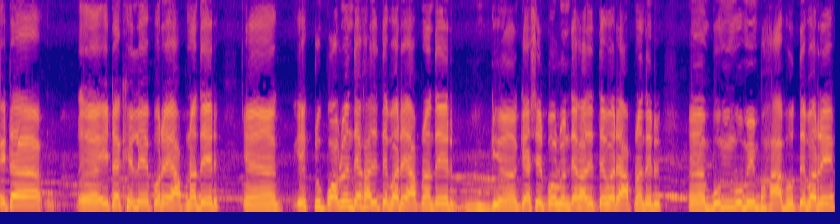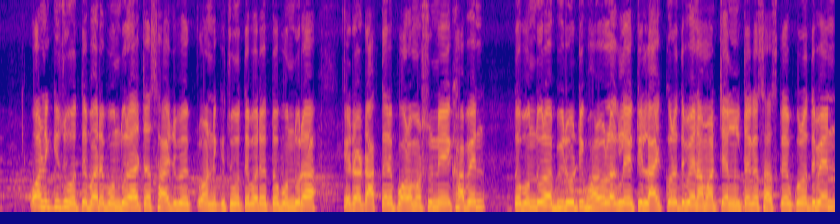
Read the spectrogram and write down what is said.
এটা এটা খেলে পরে আপনাদের একটু প্রবলেম দেখা দিতে পারে, আপনাদের গ্যা- গ্যাসের প্রবলেম দেখা দিতে পারে, আপনাদের বমি বমি ভাব হতে পারে, অনেক কিছু হতে পারে বন্ধুরা, এটা সাইড এফেক্ট অনেক কিছু হতে পারে। তো বন্ধুরা, এটা ডাক্তারের পরামর্শ নিয়ে খাবেন। তো বন্ধুরা, ভিডিওটি ভালো লাগলে একটি লাইক করে দেবেন, আমার চ্যানেলটাকে সাবস্ক্রাইব করে দেবেন,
